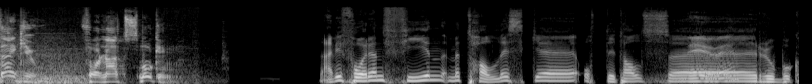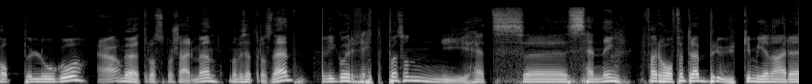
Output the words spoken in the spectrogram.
Thank you for not smoking. Nei, vi får en fin metallisk eh, 80-talls Det eh, Robocop-logo. Ja. Møter oss på skjermen når vi setter oss ned. Vi går rett på en sånn nyhetssending. Verhoeven tror jeg bruker mye nære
